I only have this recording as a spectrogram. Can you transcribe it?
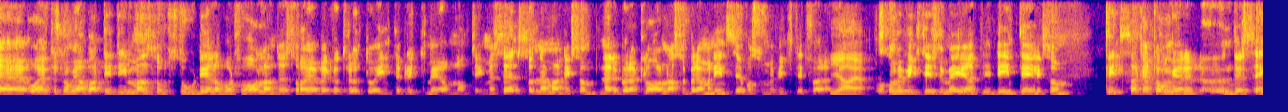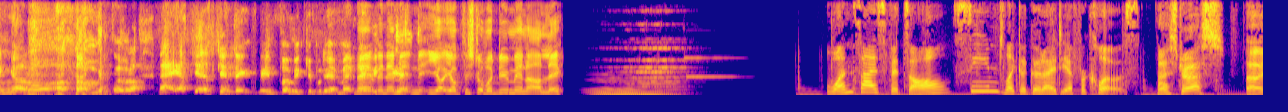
äh, Och eftersom jag har varit i dimman så stor del av vårt förhållande så har jag väl gått runt och inte brytt mig om någonting. Men sen så när, man liksom, när det börjar klarna så börjar man inse vad som är viktigt för en. Ja, ja. Vad som är viktigt för mig är att det inte är liksom pizzakartonger under sängar och att dammigt överallt. Nej, jag ska, jag ska inte gå in för mycket på det. Men, nej, men, nej, men jag, jag förstår vad du menar, Alex. One size fits all, seemed like a good idea for clothes. Nice dress. Uh,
